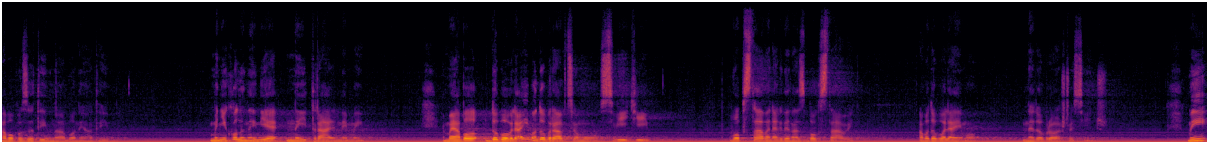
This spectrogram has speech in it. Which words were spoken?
або позитивно, або негативно. Ми ніколи не є нейтральними. Ми або додаємо добра в цьому світі, в обставинах, де нас Бог ставить, або додаємо а щось інше. Ми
